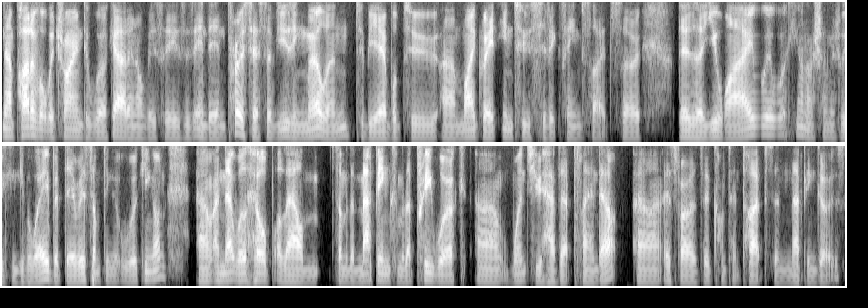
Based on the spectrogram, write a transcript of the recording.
Now, part of what we're trying to work out and obviously is this end-to-end process of using Merlin to be able to uh, migrate into civic theme sites. So there's a UI we're working on, I'm not sure how much we can give away, but there is something that we're working on um, and that will help allow some of the mapping, some of that pre-work uh, once you have that planned out uh, as far as the content types and mapping goes.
